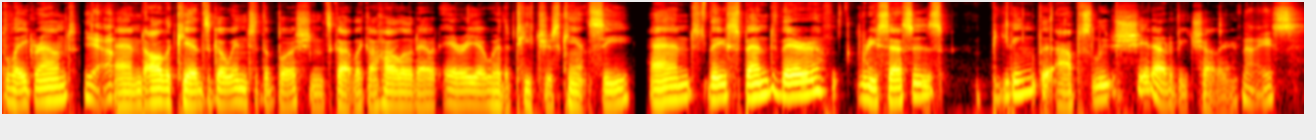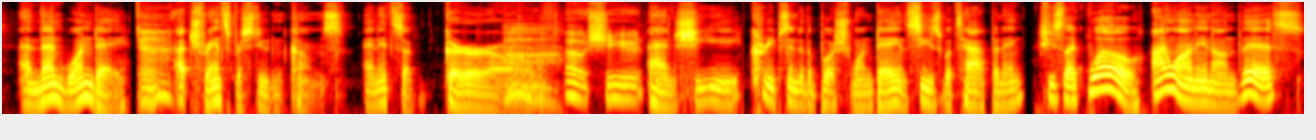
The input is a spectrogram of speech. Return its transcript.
playground. Yeah. And all the kids go into the bush, and it's got like a hollowed out area where the teachers can't see. And they spend their recesses beating the absolute shit out of each other. Nice. And then one day, a transfer student comes, and it's a girl. Oh shoot. and she creeps into the bush one day and sees what's happening. She's like, Whoa, I want in on this.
